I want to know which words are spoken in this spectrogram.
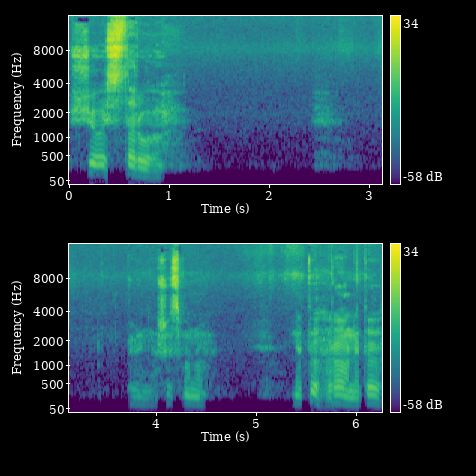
Щось старого. Блін, а щось воно не то грав, не то.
